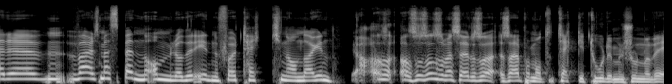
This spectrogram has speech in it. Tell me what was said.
er, uh, hva er, det som er spennende områder innenfor tech nå om dagen? Ja, altså, altså sånn som jeg ser det, så, så, er på en måte tech i to dimensjoner. Det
